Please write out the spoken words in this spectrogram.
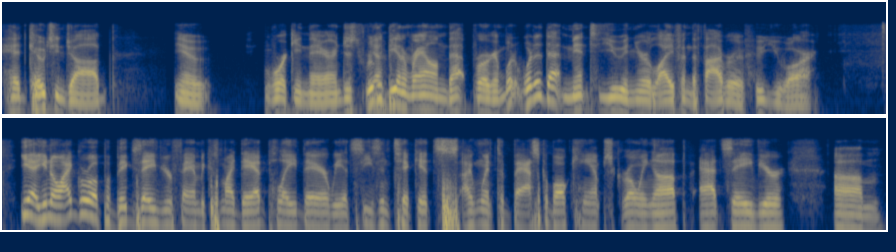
head coaching job, you know, working there, and just really yeah. being around that program. What what did that meant to you in your life and the fiber of who you are? Yeah, you know, I grew up a big Xavier fan because my dad played there. We had season tickets. I went to basketball camps growing up at Xavier. Um,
